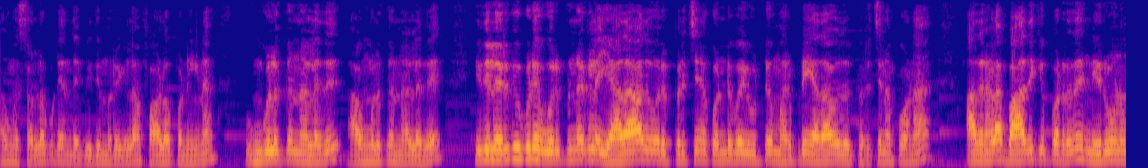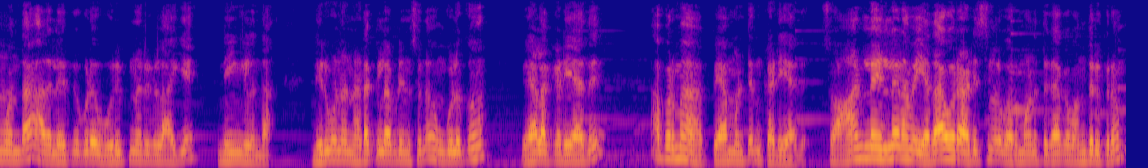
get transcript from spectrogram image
அவங்க சொல்லக்கூடிய அந்த விதிமுறைகள்லாம் ஃபாலோ பண்ணிங்கன்னா உங்களுக்கும் நல்லது அவங்களுக்கும் நல்லது. இதில் இருக்கக்கூடிய உறுப்பினர்களை ஏதாவது ஒரு பிரச்சனை கொண்டு போய் விட்டு மறுபடியும் ஏதாவது ஒரு பிரச்சனை போனால் அதனால் பாதிக்கப்படுறது நிறுவனமும் தான் அதில் இருக்கக்கூடிய உறுப்பினர்களாகிய நீங்களும் தான். நிறுவனம் நடக்கலை அப்படின்னு சொன்னால் உங்களுக்கும் வேலை கிடையாது. அப்புறமா பேமெண்ட்டும் கிடையாது. ஸோ ஆன்லைனில் நம்ம ஏதாவது ஒரு அடிஷ்னல் வருமானத்துக்காக வந்திருக்கிறோம்.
